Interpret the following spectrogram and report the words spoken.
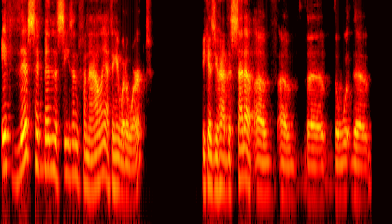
if this had been the season finale, I think it would have worked. because you had the setup of of the the the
